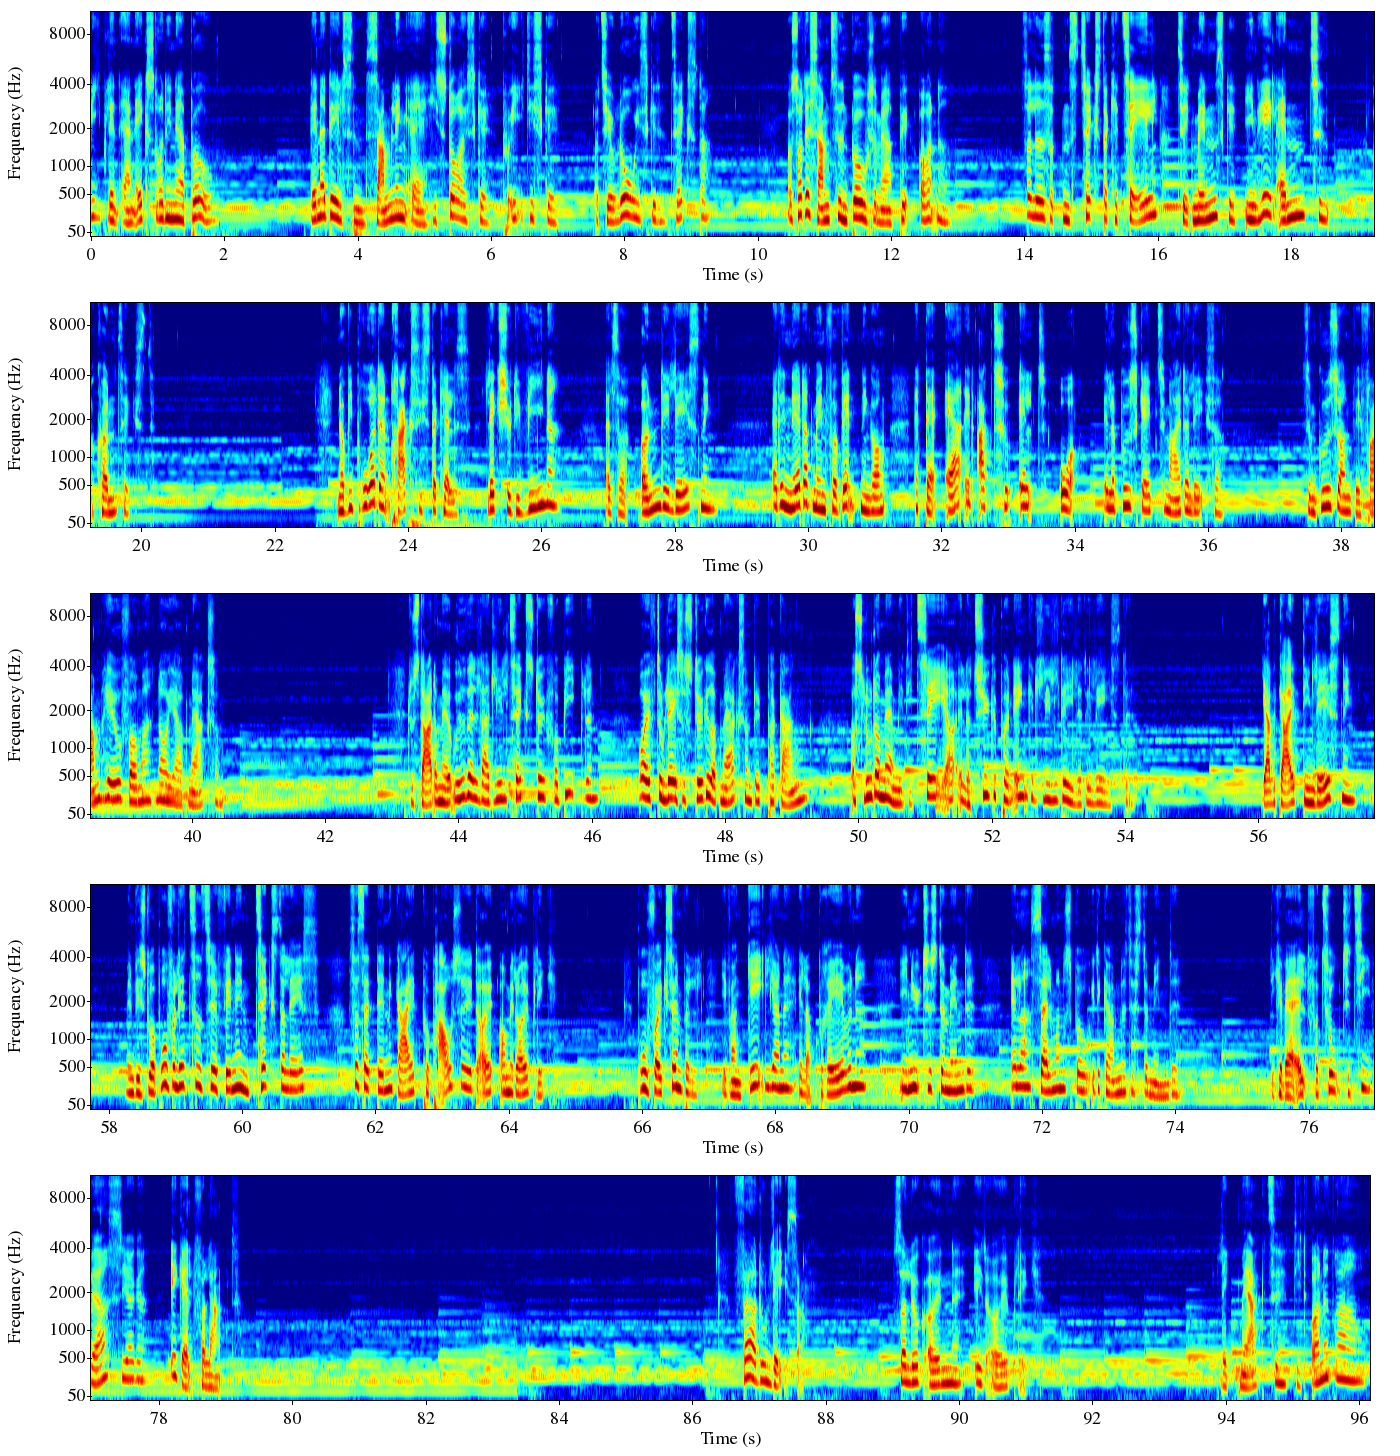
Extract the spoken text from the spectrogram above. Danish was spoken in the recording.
Bibelen er en ekstraordinær bog. Den er dels en samling af historiske, poetiske og teologiske tekster, og så er det samtidig en bog, som er beåndet, således at dens tekster kan tale til et menneske i en helt anden tid og kontekst. Når vi bruger den praksis, der kaldes Lectio Divina, altså åndelig læsning, er det netop med en forventning om, at der er et aktuelt ord eller budskab til mig, der læser, som Guds ånd vil fremhæve for mig, når jeg er opmærksom. Du starter med at udvælge dig et lille tekststykke fra Bibelen, hvorefter du læser stykket opmærksomt et par gange, og slutter med at meditere eller tykke på en enkelt lille del af det læste. Jeg vil guide din læsning, men hvis du har brug for lidt tid til at finde en tekst at læse, så sæt denne guide på pause et øje, om et øjeblik. Brug for eksempel evangelierne eller brevene i Ny Testamente eller salmernes bog i det gamle testamente. Det kan være alt fra 2 til 10 vers cirka, ikke alt for langt. Før du læser, så luk øjnene et øjeblik. Læg mærke til dit åndedrag.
